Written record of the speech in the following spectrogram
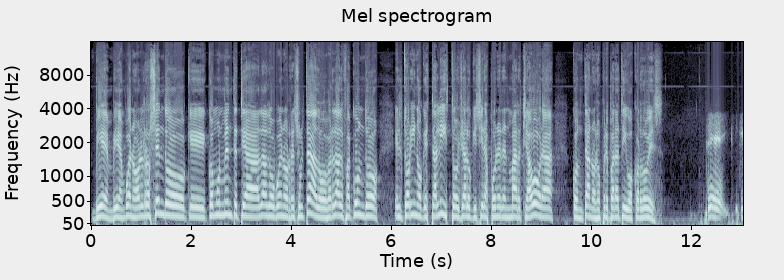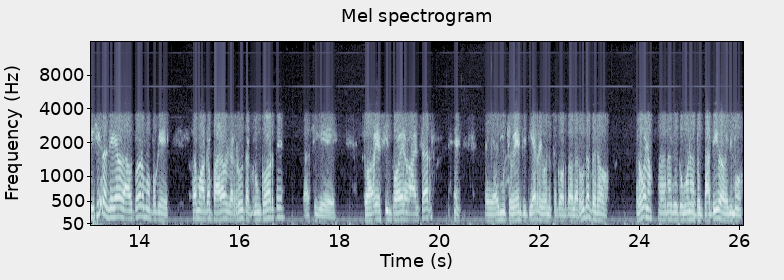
Bien, bien. Bueno, el Rosendo que comúnmente te ha dado buenos resultados, ¿verdad, Facundo? El Torino que está listo, ya lo quisieras poner en marcha ahora. Contanos los preparativos, cordobés. Sí, quisiera llegar al autódromo porque estamos acá parados en la ruta con un corte. así que todavía sin poder avanzar. Eh, hay mucho viento y tierra y bueno, se ha cortado la ruta, pero pero bueno, la verdad que como una expectativa venimos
